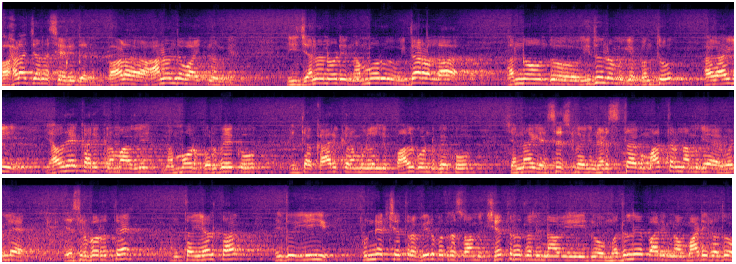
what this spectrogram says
ಬಹಳ ಜನ ಸೇರಿದ್ದಾರೆ. ಬಹಳ ಆನಂದವಾಯಿತು ನಮಗೆ. ಈ ಜನ ನೋಡಿ ನಮ್ಮವರು ಇದ್ದಾರಲ್ಲ ಅನ್ನೋ ಒಂದು ಇದು ನಮಗೆ ಬಂತು. ಹಾಗಾಗಿ ಯಾವುದೇ ಕಾರ್ಯಕ್ರಮ ಆಗಲಿ ನಮ್ಮವ್ರು ಬರಬೇಕು, ಇಂಥ ಕಾರ್ಯಕ್ರಮಗಳಲ್ಲಿ ಪಾಲ್ಗೊಳ್ಬೇಕು ಚೆನ್ನಾಗಿ ಯಶಸ್ವಿಯಾಗಿ ನಡೆಸಿದಾಗ ಮಾತ್ರ ನಮಗೆ ಒಳ್ಳೆಯ ಹೆಸರು ಬರುತ್ತೆ ಅಂತ ಹೇಳ್ತಾ, ಇದು ಈ ಪುಣ್ಯಕ್ಷೇತ್ರ ವೀರಭದ್ರ ಸ್ವಾಮಿ ಕ್ಷೇತ್ರದಲ್ಲಿ ನಾವು ಇದು ಮೊದಲನೇ ಬಾರಿಗೆ ನಾವು ಮಾಡಿರೋದು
